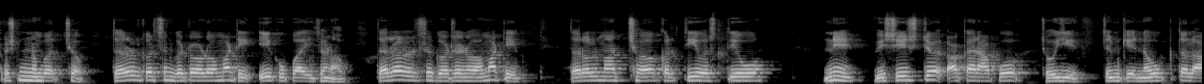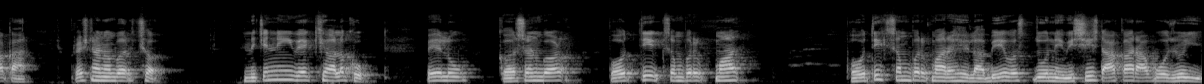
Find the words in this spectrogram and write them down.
પ્રશ્ન નંબર છ. તરલ ઘર્ષણ ઘટાડવા માટે એક ઉપાય જણાવો. તરલ ઘર્ષણ ઘટાડવા માટે તરલમાં છ કરતી વસ્તુઓને વિશિષ્ટ આકાર આપવો જોઈએ, જેમ કે નવતલ આકાર. પ્રશ્ન નંબર છ. નીચેની વ્યાખ્યા લખો. પહેલું, ઘર્ષણ બળ ભૌતિક સંપર્કમાં ભૌતિક સંપર્કમાં રહેલા બે વસ્તુઓને વિશિષ્ટ આકાર આપવો જોઈએ.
